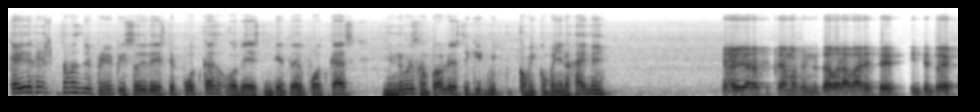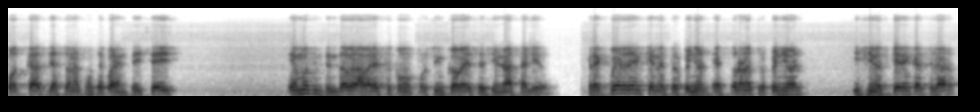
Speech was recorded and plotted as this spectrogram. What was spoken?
¿Qué ha habido, gente? Estamos en el primer episodio de este podcast o de este intento de podcast. Mi nombre es Juan Pablo y estoy aquí con mi, compañero Jaime. ¿Qué ha habido? Ahora sí hemos intentado grabar este intento de podcast. Ya son las 11.46. Hemos intentado grabar esto como por cinco veces y no ha salido. Recuerden que nuestra opinión es solo nuestra opinión y si nos quieren cancelar,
